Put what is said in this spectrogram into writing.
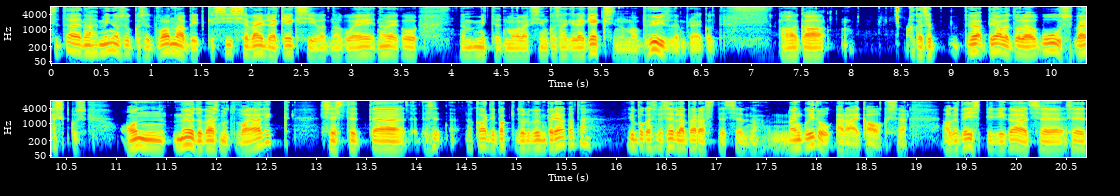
Seda noh, minusugused vannabid, kes sisse-välja keksivad nagu e-, nagu no mitte, et ma oleksin kusagile keksinud, ma püüdlen praegult, aga aga see peale tulev uus värskus on möödapääsmatult vajalik, sest et äh, see kaardipakki tuleb ümber jagada juba kas või sellepärast, et see noh, mängu ilu ära ei kaoks, aga teistpidi ka, et see, see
